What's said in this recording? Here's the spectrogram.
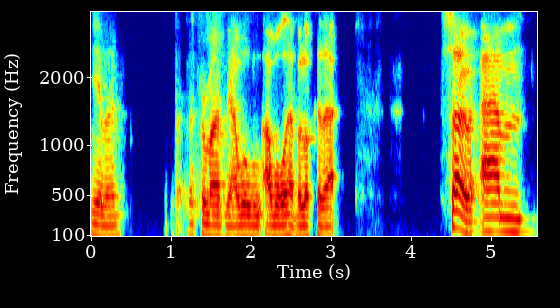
Yeah, man. But that reminds me, I will I will have a look at that. So, um,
